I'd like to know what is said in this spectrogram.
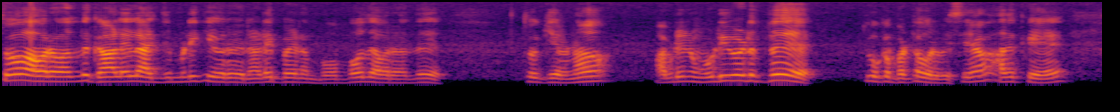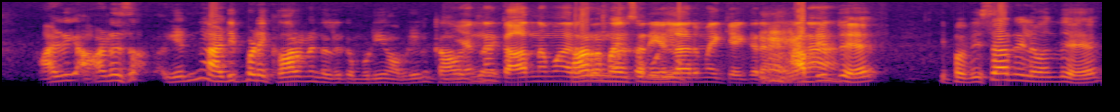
ஸோ அவரை வந்து காலையில் அஞ்சு மணிக்கு ஒரு நடைப்பயணம் போகும்போது அவரை வந்து தூக்கிடணும் அப்படின்னு முடிவெடுத்து தூக்கப்பட்ட ஒரு விஷயம். அதுக்கு அழி அடு- என்ன அடிப்படை காரணங்கள் இருக்க முடியும் அப்படின்னு என்ன காவல்துறை காரணமா காரணமா இருக்கும் இருக்க. எல்லாருமே கேக்குறாங்க. ஏன்னா, அப்படின்ட்டு இப்போ விசாரணையில் வந்து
